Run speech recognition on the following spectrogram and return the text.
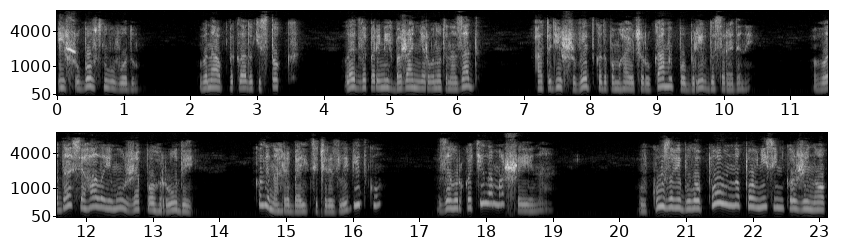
і шубовснув у воду. Вона обпекла до кісток, ледве переміг бажання рвонути назад, а тоді, швидко допомагаючи руками, побрів до середини. Вода сягала йому вже по груди, коли на гребельці через лебідку загуркотіла машина. В кузові було повно повнісінько жінок,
